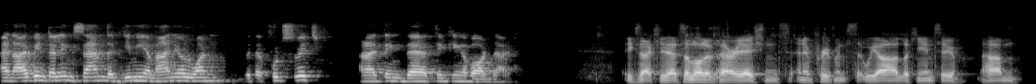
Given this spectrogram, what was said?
And I've been telling Sam that give me a manual one with a foot switch, and I think they're thinking about that. Exactly. There's a lot of variations and improvements that we are looking into, um,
